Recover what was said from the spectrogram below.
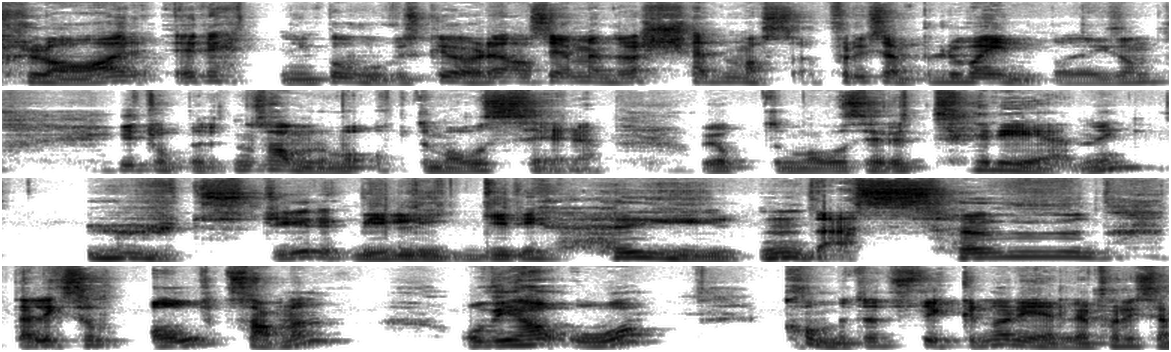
klar retning på hvor vi skal gjøre det. Altså jeg mener Det har skjedd masse. For eksempel, du var inne på det, I toppidretten handler det om å optimalisere. Vi optimaliserer trening, utstyr, vi ligger i høyden, det er søvn Det er liksom alt sammen. Og vi har òg kommet et stykke når det gjelder f.eks.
